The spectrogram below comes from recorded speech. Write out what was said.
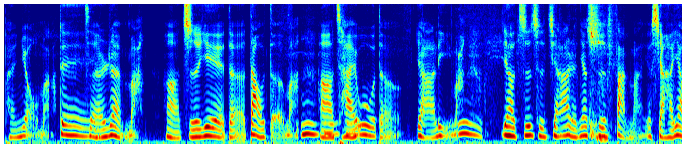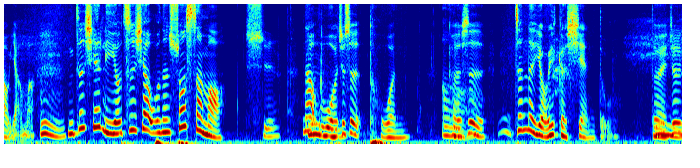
朋友嘛，对，责任嘛。啊，职业的道德嘛，啊，财务的压力嘛，要支持家人，要吃饭嘛，有小孩要养嘛，嗯，你这些理由之下，我能说什么？是，那我就是吞，可是真的有一个限度，对，就。是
